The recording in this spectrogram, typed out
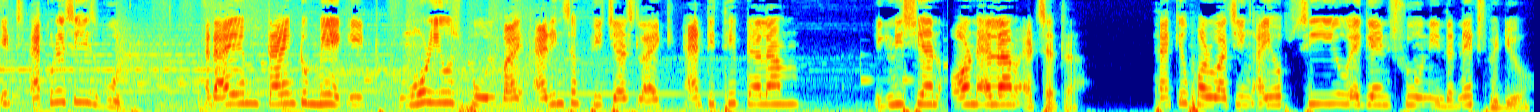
Its accuracy is good and I am trying to make it more useful by adding some features like anti-theft alarm, ignition on alarm etc. Thank you for watching. I hope see you again soon in the next video.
